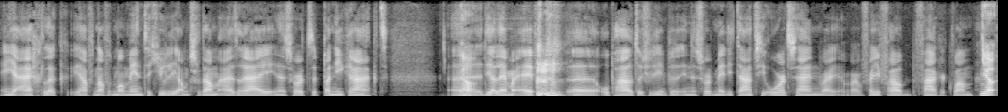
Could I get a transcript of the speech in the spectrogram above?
En je eigenlijk ja, vanaf het moment dat jullie Amsterdam uitrijden in een soort uh, paniek raakt. Uh, Ja. Die alleen maar even ophoudt als jullie in, in een soort meditatieoord zijn, waar, waarvan je vrouw vaker kwam. Ja.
